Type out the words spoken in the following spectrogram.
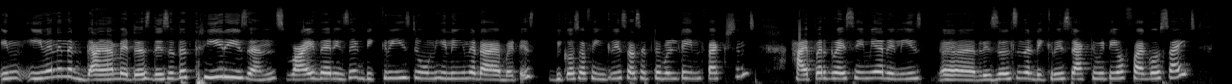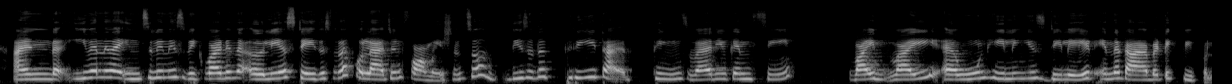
in even in the diabetes these are the three reasons why there is a decreased wound healing in the diabetes. Because of increased susceptibility to infections hyperglycemia released uh, results in the decreased activity of phagocytes and even the insulin is required in the earlier stages for the collagen formation. So these are the three things where you can see why why a wound healing is delayed in the diabetic people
